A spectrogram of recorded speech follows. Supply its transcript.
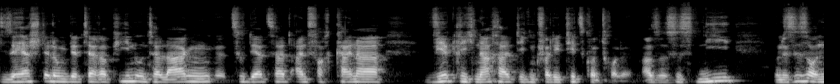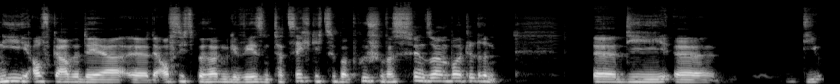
diese Herstellung der Therapien unterlagen äh, zu der Zeit einfach keiner wirklich nachhaltigen Qualitätskontrolle. Also es ist nie und es ist auch nie Aufgabe der, äh, der Aufsichtsbehörden gewesen, tatsächlich zu überprüfen, was ist für in so einem Beutel drin. Äh, die, äh, die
